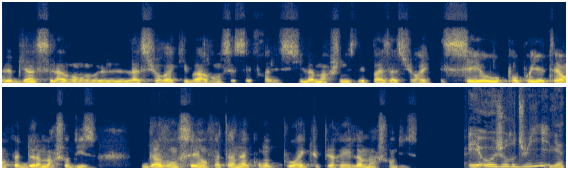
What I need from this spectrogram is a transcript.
eh bien c'est l'assureur qui va avancer ses frais. Si la marchandise n'est pas assurée, c'est au propriétaire en fait de la marchandise d'avancer en fait un acompte pour récupérer la marchandise. Et aujourd'hui, il y a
